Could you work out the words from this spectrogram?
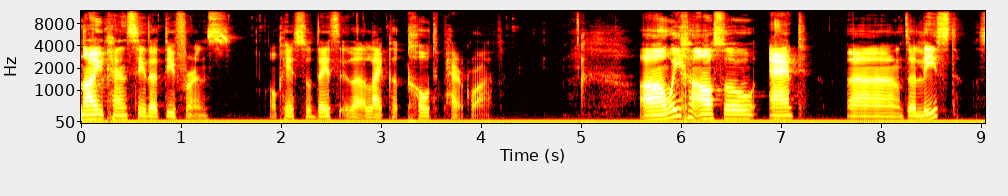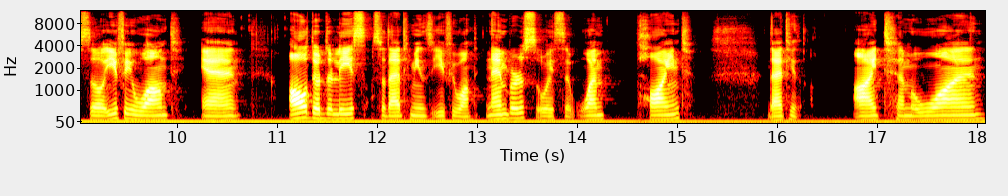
now you can see the difference. Okay so this is a, like a code paragraph. Uh, we can also add uh, the list. So if you want an ordered list so that means if you want numbers with one point that is item one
